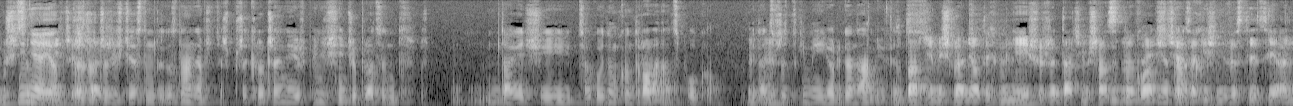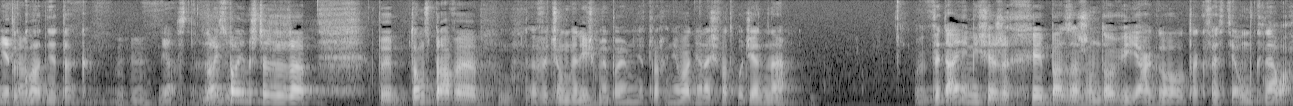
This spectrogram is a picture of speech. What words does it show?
musi sobie Nie, ja liczyć, też tak? rzeczywiście jestem tego zdania. Przecież przekroczenie już 50% daje Ci całkowitą kontrolę nad spółką i nad wszystkimi organami. To jest Więc bardziej myślenie o tych mniejszych, że dać im szansę na Dokładnie wyjście tak. z jakiejś inwestycji, a nie tam... dokładnie tak. Mhm, jasne. No i powiem szczerze, że tą sprawę wyciągnęliśmy, powiem nie, trochę nieładnie na światło dzienne. Wydaje mi się, że chyba zarządowi Jago ta kwestia umknęła.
